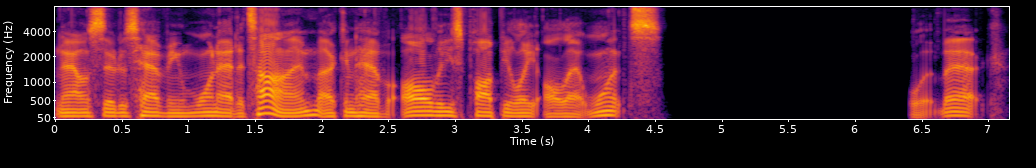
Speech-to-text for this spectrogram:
Now, instead of just having one at a time, I can have all these populate all at once. Pull it back.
